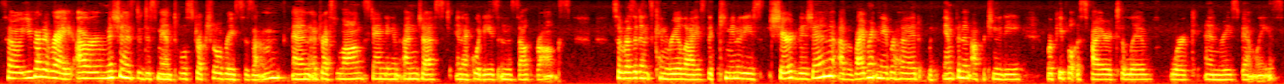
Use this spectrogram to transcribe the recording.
So you got it right. Our mission is to dismantle structural racism and address long-standing and unjust inequities in the South Bronx so residents can realize the community's shared vision of a vibrant neighborhood with infinite opportunity where people aspire to live, work, and raise families.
